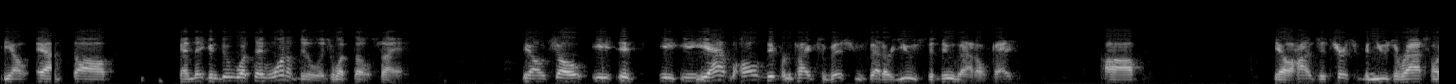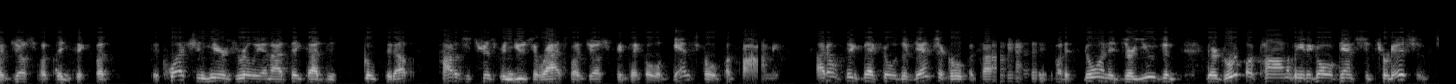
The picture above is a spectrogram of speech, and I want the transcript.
you know, and uh, and they can do what they want to do is what they'll say. You know, so it's it, you have all different types of issues that are used to do that. Okay. Uh, you know, how has the church been used to rationalize just for things? That, but the question here is really, and I think I just scooped it up. How does the church been used to rationalize justification that go against group autonomy? I don't think that goes against a group autonomy. I think what it's doing is they're using their group autonomy to go against the traditions.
